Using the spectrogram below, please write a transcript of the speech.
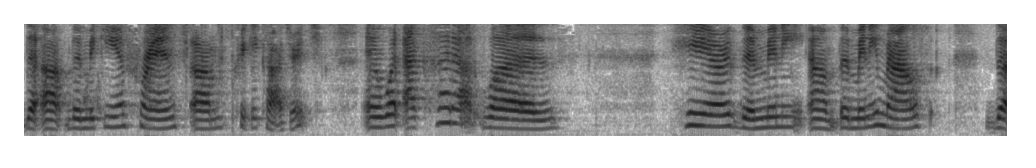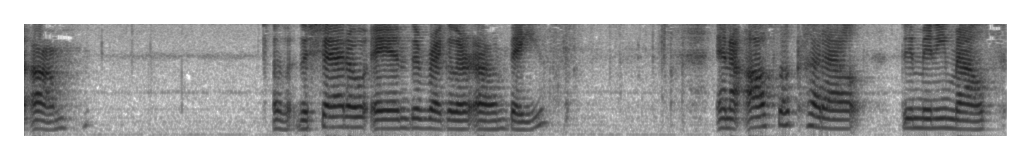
the uh, the Mickey and Friends um, Cricut cartridge. And what I cut out was here the mini um, the Minnie Mouse, the um uh, the shadow and the regular um, base. And I also cut out the Minnie Mouse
